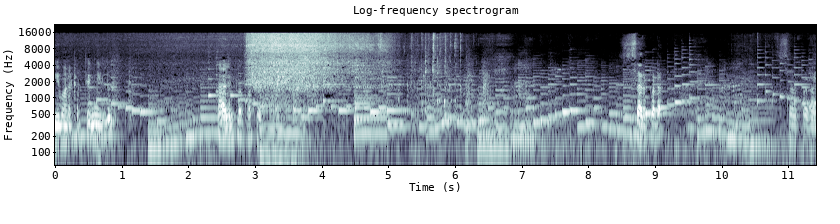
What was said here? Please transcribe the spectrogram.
ఈ వడకట్టే నీళ్ళు తాలింపులో పోసేసుకోవాలి సరిపడా? సరిపడా?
